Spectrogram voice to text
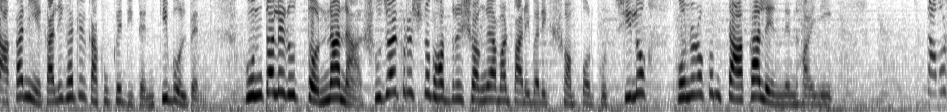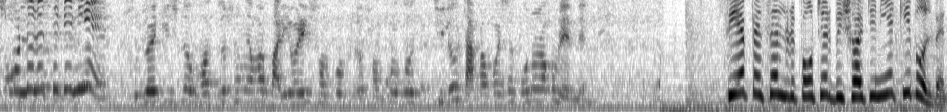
টাকা নিয়ে কালীঘাটের কাকুকে দিতেন, কি বলবেন? কুন্তলের উত্তর, না না সুজয় কৃষ্ণ ভদ্রের সঙ্গে আমার পারিবারিক সম্পর্ক ছিল কোনো রকম টাকা লেনদেন হয়নি। তাপস মণ্ডলের থেকে নিয়ে? সুজয় কৃষ্ণ ভদ্রের সঙ্গে আমার পারিবারিক সম্পর্ক সম্পর্ক ছিল টাকা পয়সা কোনো রকম লেনদেন নেই। সিএফএসএল রিপোর্টের বিষয়টি নিয়ে কি বলবেন?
